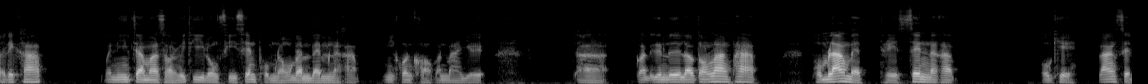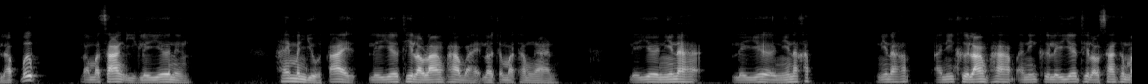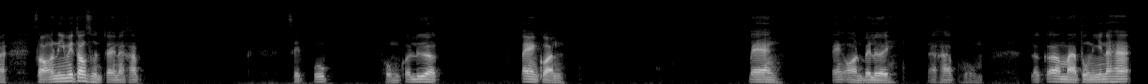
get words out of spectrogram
สวัสดีครับ วันนี้จะมาสอนวิธีลงสีเส้นผมน้องแบมแบมนะครับ มีคนขอกันมาเยอะอ่าก่อนอื่นเลยเราต้องร่างภาพ ผมร่างแบบเทรดเส้นนะครับ โอเค ร่างเสร็จแล้วปุ๊บ เรามาสร้างอีกเลเยอร์หนึ่งให้มันอยู่ใต้เลเยอร์ที่เราร่างภาพไว้ เราจะมาทำงานเลเยอร์นี้นะฮะเลเยอร์นี้นะครับ นี่นะครับ อันนี้คือร่างภาพ อันนี้คือเลเยอร์ที่เราสร้างขึ้นมาสองอันนี้ไม่ต้องสนใจนะครับ เสร็จปุ๊บ ผมก็เลือกแป้งก่อน แป้งแป้งอ่อนไปเลยนะครับ ผม แล้วก็มาตรงนี้นะฮะ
